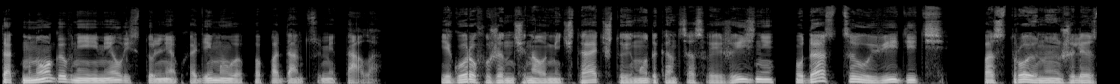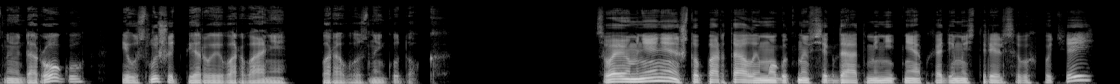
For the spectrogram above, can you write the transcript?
так много в ней имелось столь необходимого попаданцу металла. Егоров уже начинал мечтать, что ему до конца своей жизни удастся увидеть построенную железную дорогу и услышать первые ворвания паровозный гудок. Свое мнение, что порталы могут навсегда отменить необходимость рельсовых путей,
